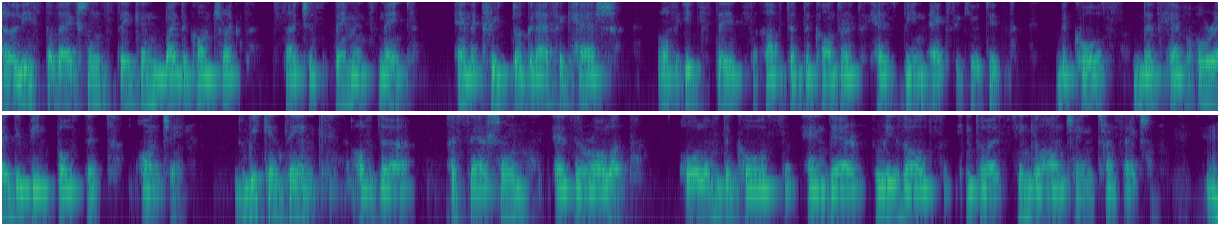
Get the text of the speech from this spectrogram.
a list of actions taken by the contract, such as payments made, and a cryptographic hash of its states after the contract has been executed, the calls that have already been posted on chain. We can think of the assertion as a rollup all of the calls and their results into a single on chain transaction. Hmm.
